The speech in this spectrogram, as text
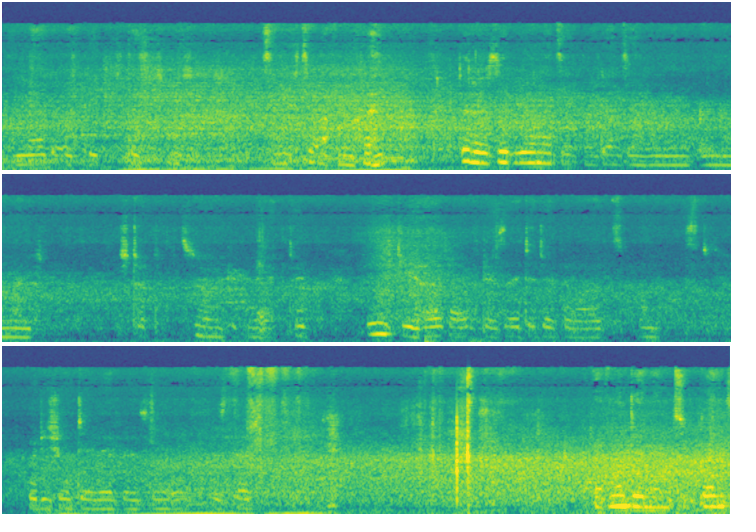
Ich merke, es geht, dass ich mich ziemlich zu affen mache. Der Reservieren hat sich mit ganz anderen Station gibt mir einen Tipp, wie die Haare auf der Seite der Kamera ist. Über die Schulter werfe, so ist das. Verwundeten zu ganz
